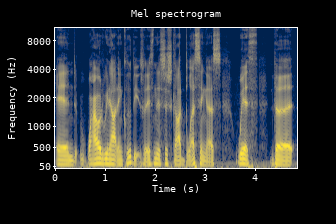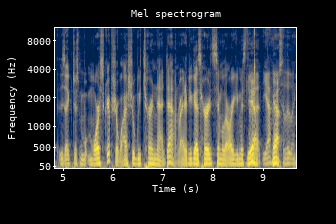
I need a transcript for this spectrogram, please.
And why would we not include these? Isn't this just God blessing us with the like just more scripture? Why should we turn that down? Right? Have you guys heard similar arguments Yeah. that? Yeah, Yeah. absolutely.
